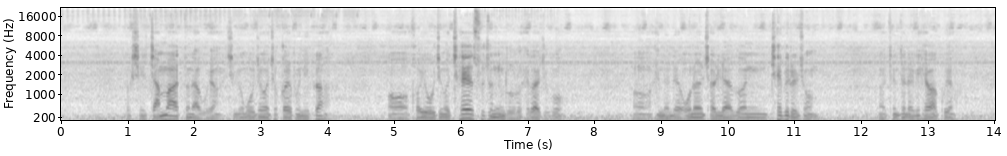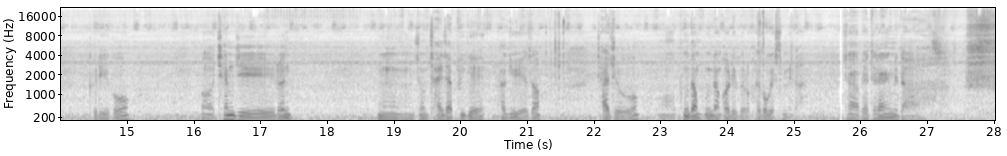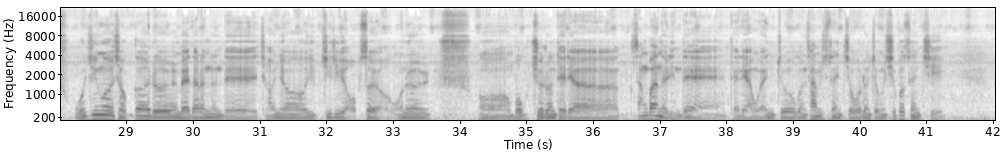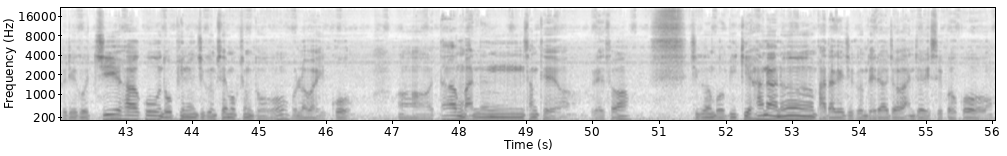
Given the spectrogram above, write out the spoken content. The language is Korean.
역시 짠맛도 나고요. 지금 오징어 젓갈 보니까 어, 거의 오징어 채 수준으로 해가지고 어, 했는데 오늘 전략은 채비를 좀 어, 튼튼하게 해왔고요. 그리고 어, 챔질은 음, 좀 잘 잡히게 하기 위해서 자주 어, 퐁당퐁당 거리도록 해보겠습니다. 자, 베테랑입니다. 오징어 젓갈을 매달았는데 전혀 입질이 없어요. 오늘 어, 목줄은 대략 쌍바늘인데 대략 왼쪽은 30cm, 오른쪽은 15cm. 그리고 찌하고 높이는 지금 세목 정도 올라와 있고 어, 딱 맞는 상태예요. 그래서 지금 뭐 미끼 하나는 바닥에 지금 내려져 앉아 있을 거고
